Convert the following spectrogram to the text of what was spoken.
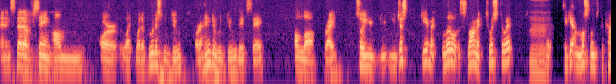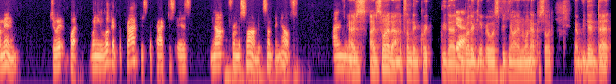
And instead of saying um or like what a Buddhist would do or a Hindu would do, they'd say Allah, right? So you you, you just gave a little Islamic twist to it mm-hmm. to get Muslims to come in to it. But when you look at the practice, the practice is not from Islam; it's something else. And yeah, I just I just wanted to add something quickly that yeah. Brother Gabriel was speaking on in one episode that we did that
